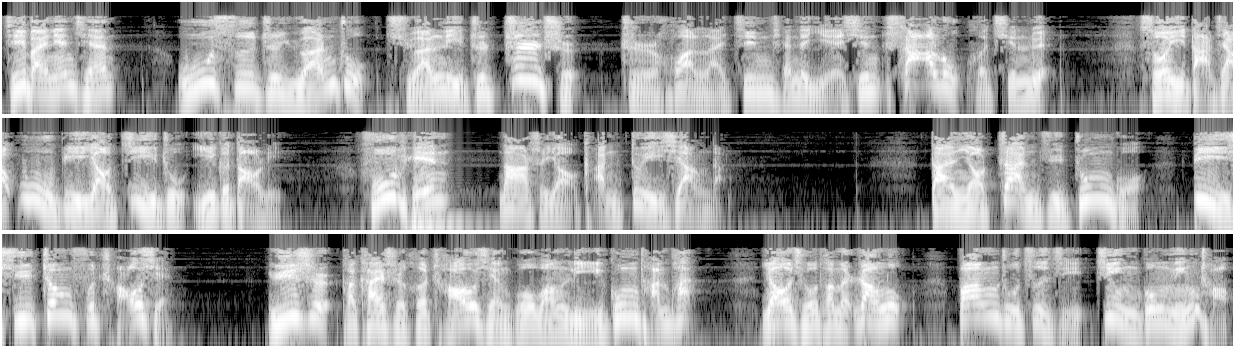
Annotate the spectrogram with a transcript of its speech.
几百年前，无私之援助、全力之支持，只换来今天的野心、杀戮和侵略。所以大家务必要记住一个道理：扶贫那是要看对象的。但要占据中国，必须征服朝鲜。于是他开始和朝鲜国王李公谈判，要求他们让路，帮助自己进攻明朝。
